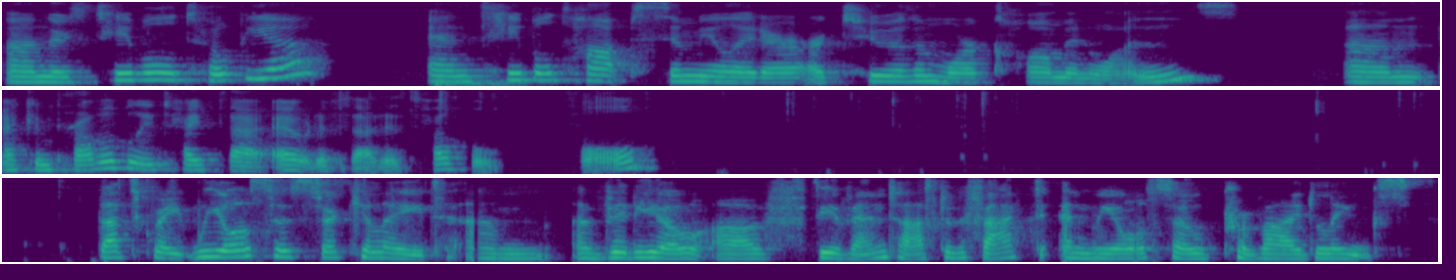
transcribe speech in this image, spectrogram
Um, there's Tabletopia and Tabletop Simulator are two of the more common ones. Um, I can probably type that out if that is helpful. That's great. We also circulate um, a video of the event after the fact, and we also provide links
